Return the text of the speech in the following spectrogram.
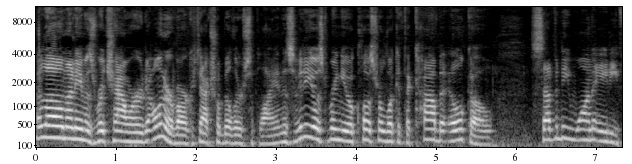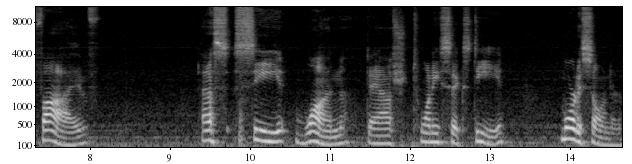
Hello, my name is Rich Howard, owner of Architectural Builder Supply, and this video is to bring you a closer look at the Kaba Ilco 7185 SC1-26D mortise cylinder.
